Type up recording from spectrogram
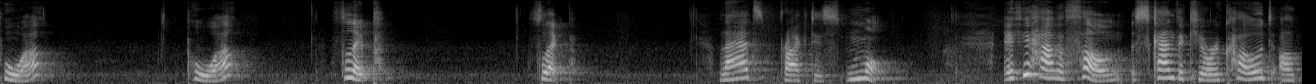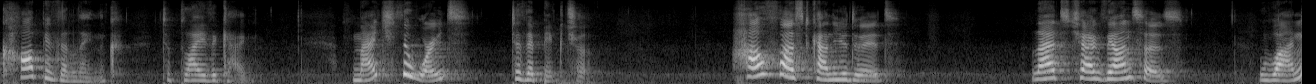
Pour. Pour. Flip. Flip. Let's practice more. If you have a phone, scan the QR code or copy the link to play the game. Match the words to the picture. How fast can you do it? Let's check the answers. 1.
